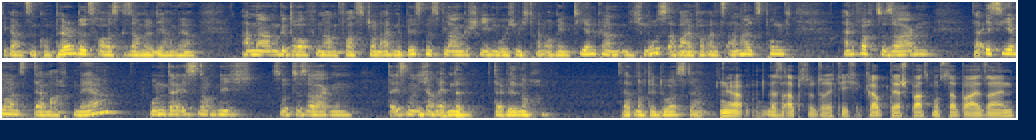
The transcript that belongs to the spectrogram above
die ganzen Comparables rausgesammelt, die haben ja Annahmen getroffen, haben fast schon einen eigenen Businessplan geschrieben, wo ich mich dran orientieren kann. Nicht muss, aber einfach als Anhaltspunkt. Einfach zu sagen, da ist jemand, der macht mehr und der ist noch nicht sozusagen, der ist noch nicht am Ende. Der will noch, Der hat noch den Durst, ja. Ja, das ist absolut richtig. Ich glaube, der Spaß muss dabei sein.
